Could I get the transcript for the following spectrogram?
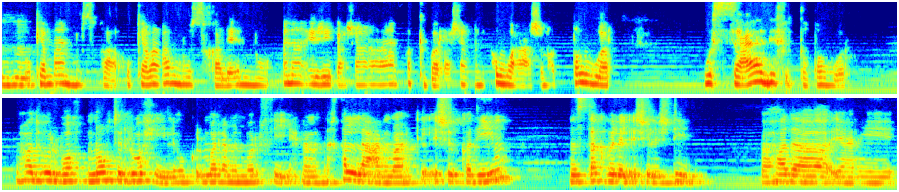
مهم. وكمان نسخة وكمان نسخة لأنه أنا إجيت عشان أكبر عشان أوعى عشان أتطور. والسعادة في التطور. وهذا هو الموت الروحي اللي هو كل مرة بنمر فيه. إحنا نتخلى عن الإشي القديم نستقبل الإشي الجديد. فهذا يعني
